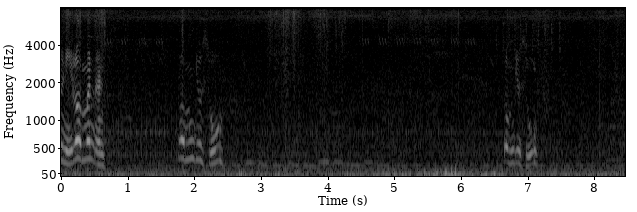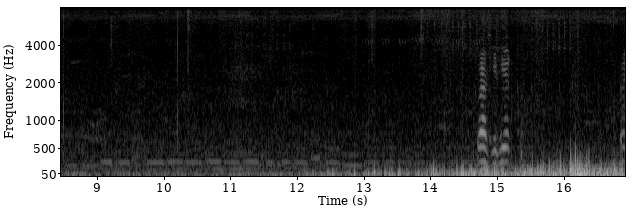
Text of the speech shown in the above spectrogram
มือนี้ลมมันอันลมมันอยู่สูงลมอยู่สูงว่าสีเพชรไอ้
